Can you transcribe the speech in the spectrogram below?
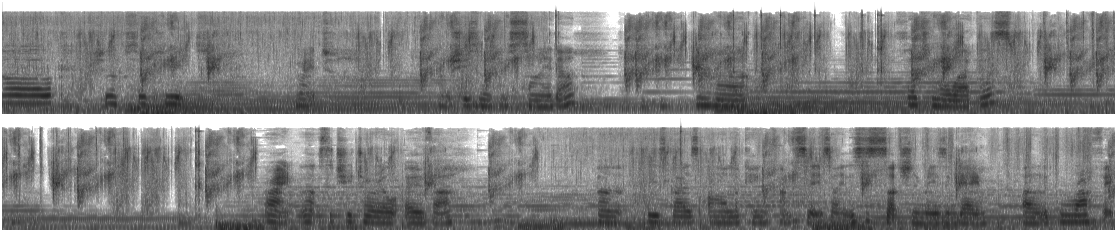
Oh, look, she looks so cute. Right, she's making cider. We have 30 more workers. Right, that's the tutorial over. And these guys are looking absolutely stunning. This is such an amazing game. Uh, the graphic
